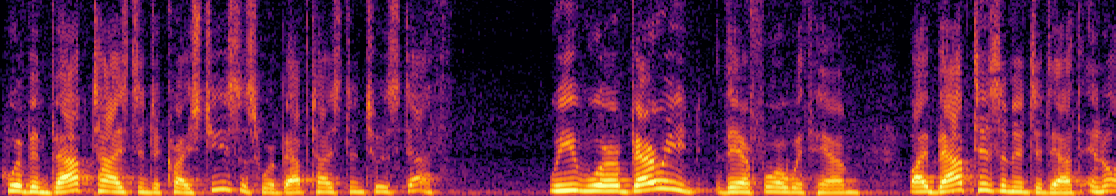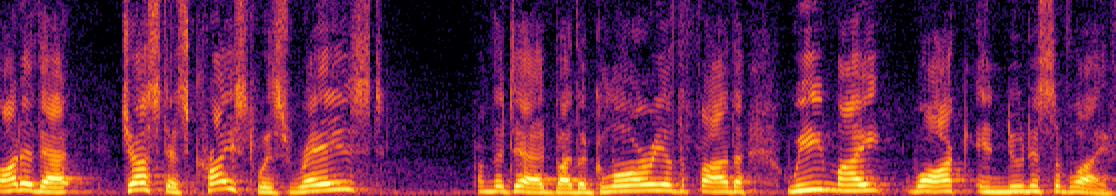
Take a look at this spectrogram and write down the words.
who have been baptized into Christ Jesus were baptized into his death? We were buried, therefore, with him by baptism into death, in order that just as Christ was raised from the dead by the glory of the Father, we might walk in newness of life.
